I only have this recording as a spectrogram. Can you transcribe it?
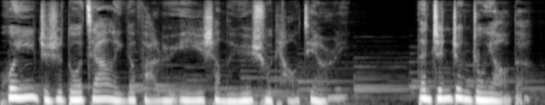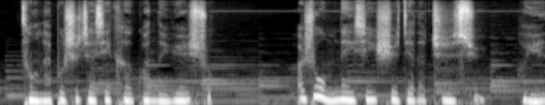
婚姻只是多加了一个法律意义上的约束条件而已，但真正重要的从来不是这些客观的约束，而是我们内心世界的秩序和原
